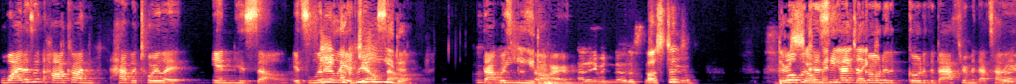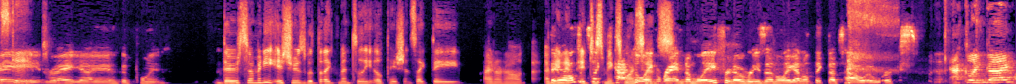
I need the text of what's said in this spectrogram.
Why doesn't Hakan have a toilet in his cell? It's literally a jail cell. That was Agreed. bizarre. I didn't even notice that. Also, too. There's well, so because many he had to like go to the, go to the bathroom, and that's how right, he escaped. right, yeah, yeah, yeah, good point. there's so many issues with like mentally ill patients. Like they, I don't know. I They mean, were all it, it just like, makes more cackling sense. randomly for no reason. Like I don't think that's how it works. Cackling guy.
